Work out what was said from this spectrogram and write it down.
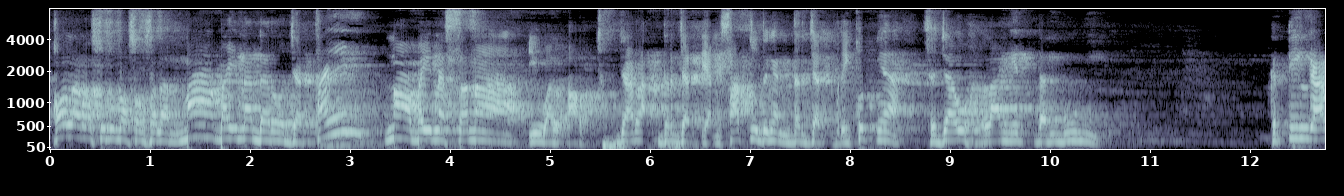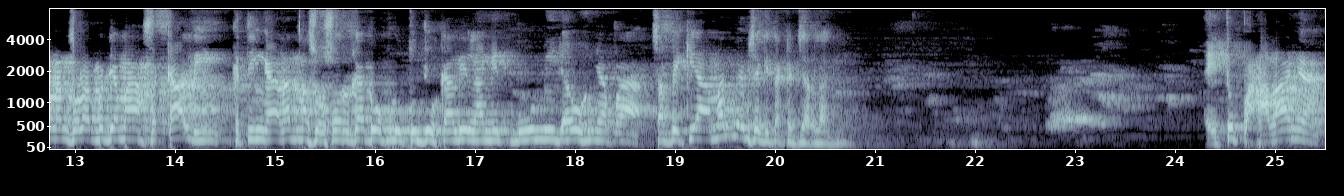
Qala Rasulullah SAW, ma baina darajatain, ma baina sama iwal art. Jarak derajat yang satu dengan derajat berikutnya sejauh langit dan bumi. Ketinggalan sholat berjamaah sekali, ketinggalan masuk surga 27 kali langit bumi jauhnya Pak. Sampai kiamat nggak bisa kita kejar lagi. Itu pahalanya.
